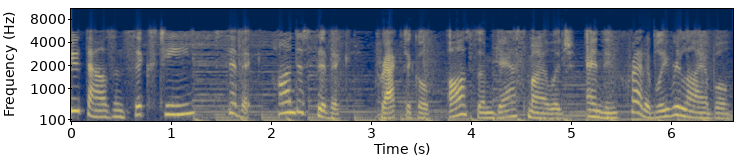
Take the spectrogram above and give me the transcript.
2016 Civic, Honda Civic. Practical, awesome gas mileage, and incredibly reliable.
